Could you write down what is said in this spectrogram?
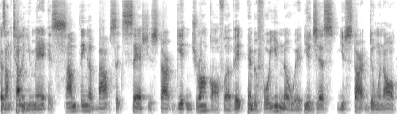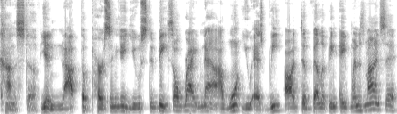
Because I'm telling you, man, it's something about success. You start getting drunk off of it. And before you know it, you just, you start doing all kind of stuff. You're not the person you used to be. So right now, I want you as we are developing a winner's mindset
